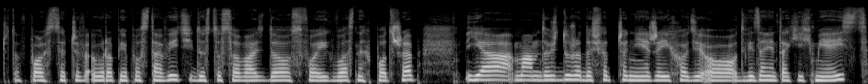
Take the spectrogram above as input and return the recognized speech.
czy to w Polsce, czy w Europie postawić i dostosować do swoich własnych potrzeb. Ja mam dość duże doświadczenie, jeżeli chodzi o odwiedzanie takich miejsc,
